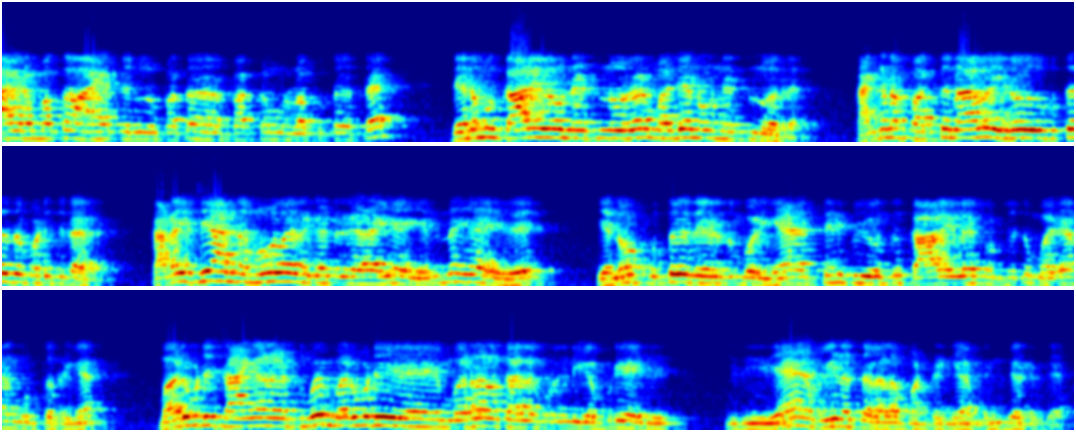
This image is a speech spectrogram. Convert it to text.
ஆயிரம் பக்கம் ஆயிரத்தி ஐநூறு பத்த பக்கம் உள்ள புத்தகத்தை தினமும் காலையில் ஒன்று எட்டுன்னு வருவார் மதியானம் ஒன்று எட்டுன்னு வருவார். தங்கன பத்து நாளும் இருபது புத்தகத்தை படிச்சிட்டாரு. கடைசியாக அந்த நூலகர் கேட்டிருக்காரு ஐயா என்னய்யா இது? என்னவோ புத்தகத்தை எடுத்து போகிறீங்க திருப்பி வந்து காலையில் குடிச்சிட்டு மதியானம் கொடுத்துட்றீங்க. மறுபடியும் சாயங்காலம் எடுத்து போய் மறுபடியும் மறுநாள் காலையில் கொடுக்குறீங்க எப்படி இது? இது ஏன் வீணத்தை வேலை பண்ணுறீங்க அப்படின்னு கேட்டிருக்காரு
